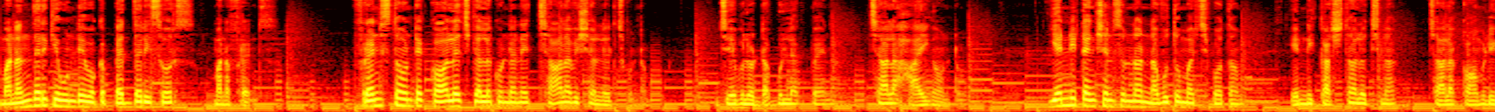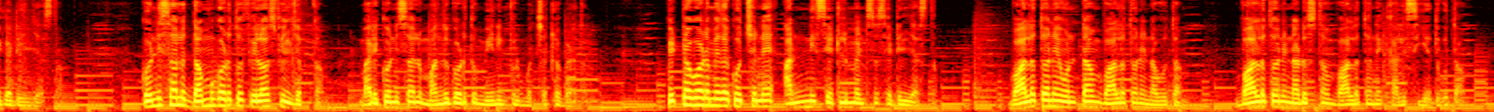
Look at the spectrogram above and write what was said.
మనందరికీ ఉండే ఒక పెద్ద రిసోర్స్ మన ఫ్రెండ్స్. ఫ్రెండ్స్తో ఉంటే కాలేజ్కి వెళ్ళకుండానే చాలా విషయాలు నేర్చుకుంటాం. జేబులో డబ్బులు లేకపోయినా చాలా హాయిగా ఉంటాం. ఎన్ని టెన్షన్స్ ఉన్నా నవ్వుతూ మర్చిపోతాం. ఎన్ని కష్టాలు వచ్చినా చాలా కామెడీగా డీల్ చేస్తాం. కొన్నిసార్లు దమ్ము కొడుతూ ఫిలాసఫీలు చెప్తాం. మరికొన్నిసార్లు మందు కొడుతూ మీనింగ్ఫుల్ ముచ్చట్లు పెడతాం. పిట్టగోడ మీద కూర్చునే అన్ని సెటిల్మెంట్స్ సెటిల్ చేస్తాం. వాళ్ళతోనే ఉంటాం వాళ్ళతోనే నవ్వుతాం. వాళ్ళతోనే నడుస్తాం వాళ్ళతోనే కలిసి ఎదుగుతాం.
